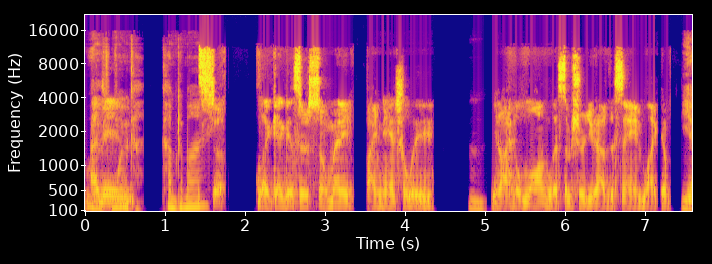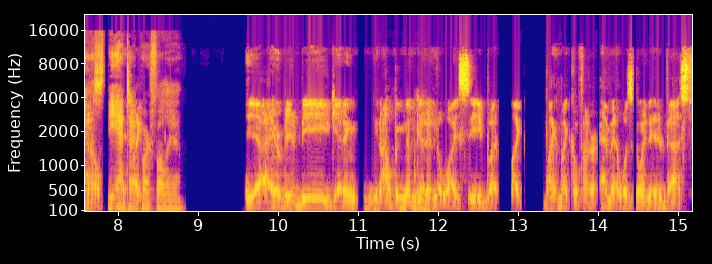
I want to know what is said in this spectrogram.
Ooh, I mean, come to mind. So, like, I guess there's so many financially Hmm. You know, I have a long list. I'm sure you have the same, like of yes, you know, the anti portfolio. Like, yeah, Airbnb getting you know helping them get into YC, but like my my co-founder Emmett was going to invest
